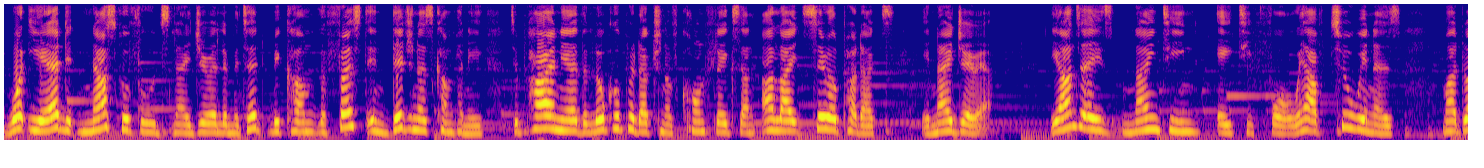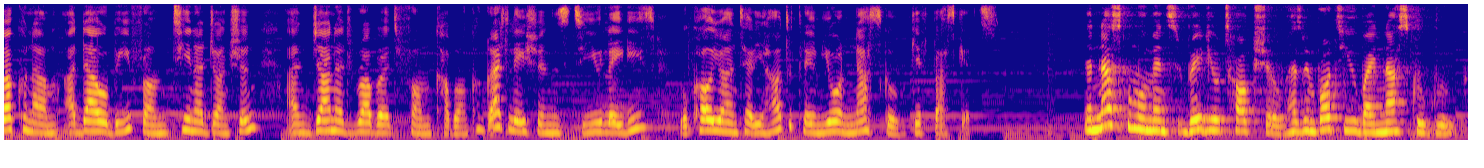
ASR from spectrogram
What year did NASCO Foods Nigeria Limited become the first indigenous company to pioneer the local production of cornflakes and allied cereal products in Nigeria? The answer is 1984. We have two winners Madwakunam Adaobi from Tina Junction and Janet Robert from Kabong. Congratulations to you ladies. We'll call you and tell you how to claim your NASCO gift baskets. The NASCO Moments radio talk show has been brought to you by NASCO Group.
